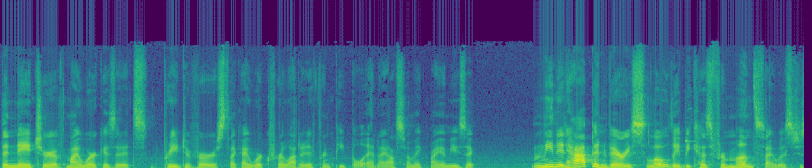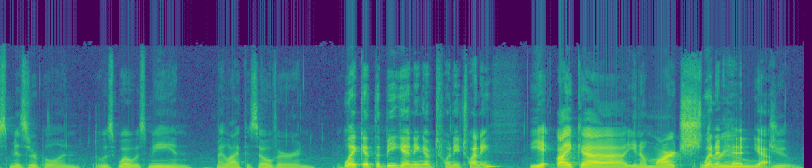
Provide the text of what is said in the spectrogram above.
the nature of my work is that it's pretty diverse. Like I work for a lot of different people, and I also make my own music. I mean, it happened very slowly because for months I was just miserable, and it was woe is me, and my life is over, and Like at the beginning of 2020. Yeah, like uh, you know, March When through hit, yeah. June.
